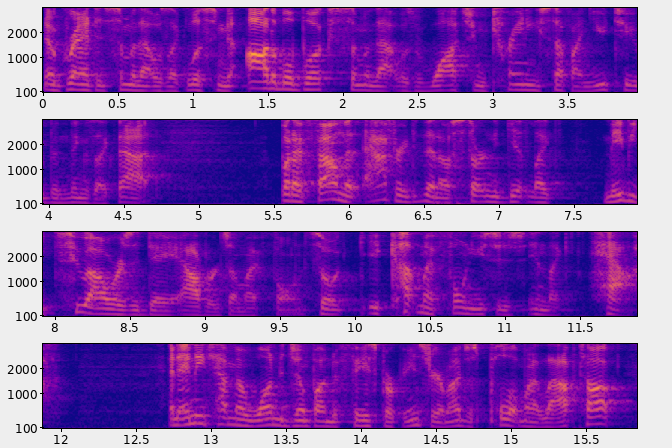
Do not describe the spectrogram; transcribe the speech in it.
Now, granted, some of that was like listening to Audible books, some of that was watching training stuff on YouTube and things like that. But I found that after I did that, I was starting to get like maybe two hours a day average on my phone. So it cut my phone usage in like half. And anytime I wanted to jump onto Facebook or Instagram, I just pull up my laptop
